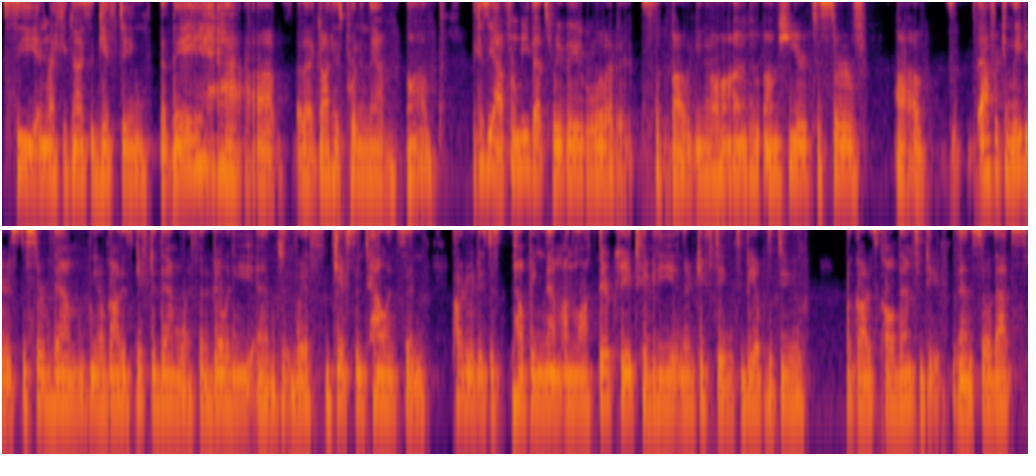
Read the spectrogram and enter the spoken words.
see and recognize the gifting that they have that God has put in them. Um, because yeah, for me, that's really what it's about. You know, I'm I'm here to serve uh, African leaders to serve them. You know, God has gifted them with an ability and with gifts and talents, and part of it is just helping them unlock their creativity and their gifting to be able to do what God has called them to do. And so that's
